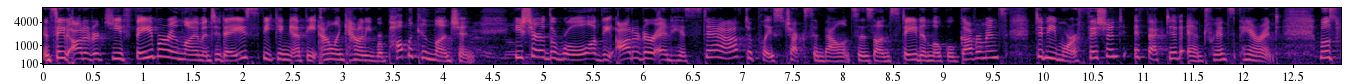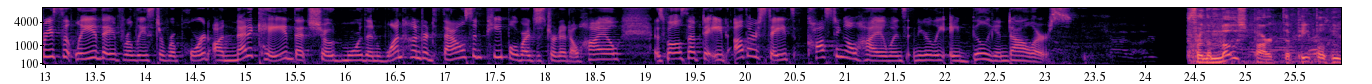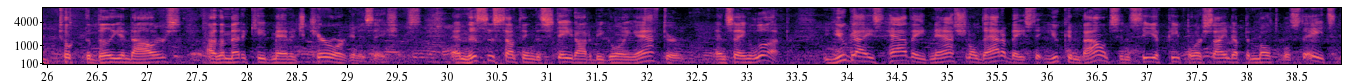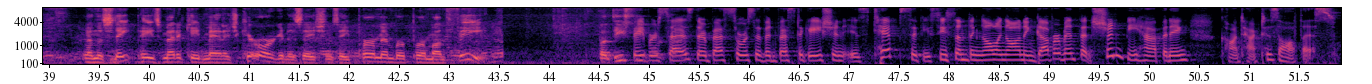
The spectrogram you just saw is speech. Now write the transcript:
And State Auditor Keith Faber in Lima today speaking at the Allen County Republican Luncheon. He shared the role of the auditor and his staff to place checks and balances on state and local governments to be more efficient, effective, and transparent. Most recently, they've released a report on Medicaid that showed more than 100,000 people registered in Ohio, as well as up to eight other states, costing Ohioans nearly a billion dollars. For the most part, the people who took the billion dollars are the Medicaid managed care organizations. And this is something the state ought to be going after and saying, look, you guys have a national database that you can bounce and see if people are signed up in multiple states. And the state pays Medicaid managed care organizations a per member per month fee. But these Faber says their best source of investigation is tips. If you see something going on in government that shouldn't be happening, contact his office.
